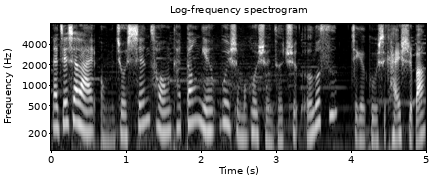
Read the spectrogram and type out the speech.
那接下来，我们就先从他当年为什么会选择去俄罗斯这个故事开始吧。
